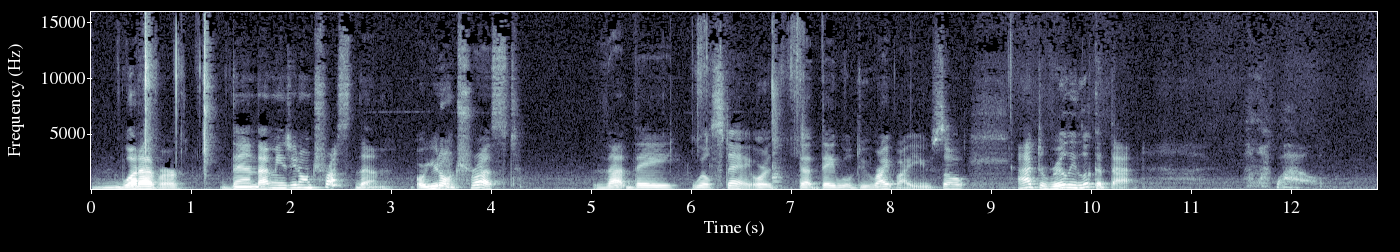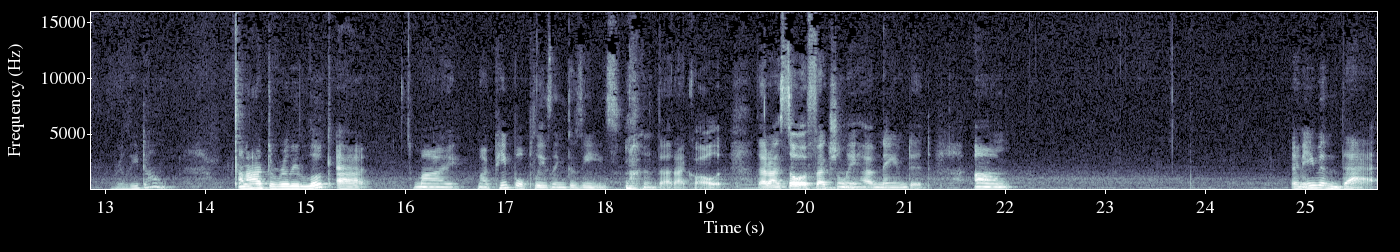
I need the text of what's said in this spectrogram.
whatever, then that means you don't trust them. or you don't trust that they will stay or that they will do right by you. So I had to really look at that. I'm like, wow, really don't. And I had to really look at my my people pleasing disease that I call it, that I so affectionately have named it. Um, and even that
